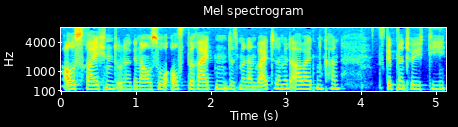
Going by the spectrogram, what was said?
ausreichend oder genau so aufbereiten, dass man dann weiter damit arbeiten kann. Es gibt natürlich die,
